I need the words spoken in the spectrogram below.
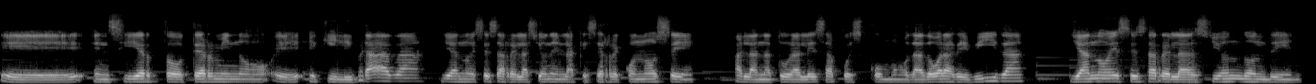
eh, en cierto término eh, equilibrada, ya no es esa relación en la que se reconoce a la naturaleza pues como dadora de vida, ya no es esa relación donde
